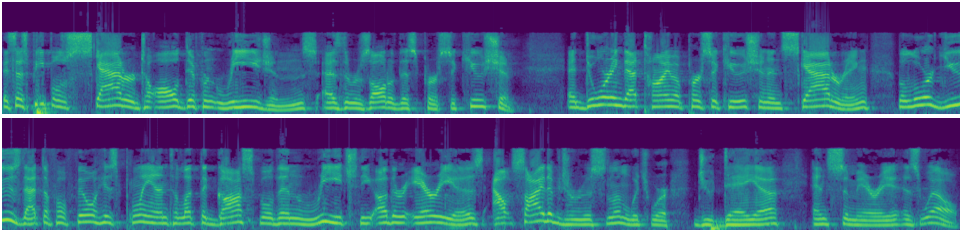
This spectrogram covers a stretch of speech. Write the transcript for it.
it says people scattered to all different regions as the result of this persecution. And during that time of persecution and scattering, the Lord used that to fulfill his plan to let the gospel then reach the other areas outside of Jerusalem, which were Judea and Samaria as well.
